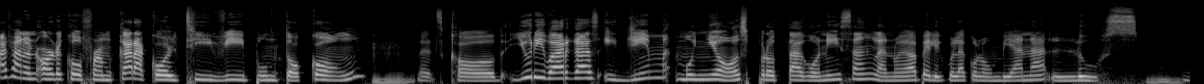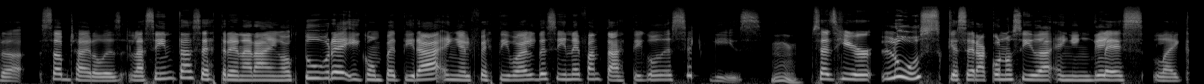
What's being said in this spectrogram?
I found an article from caracoltv.com that's called Yuri Vargas y Jim Muñoz protagonizan la nueva película colombiana Luz. The subtitle is La cinta se estrenará en octubre y competirá en el Festival de Cine Fantástico de Sitges. Mm. says here Luz, que será conocida en inglés like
